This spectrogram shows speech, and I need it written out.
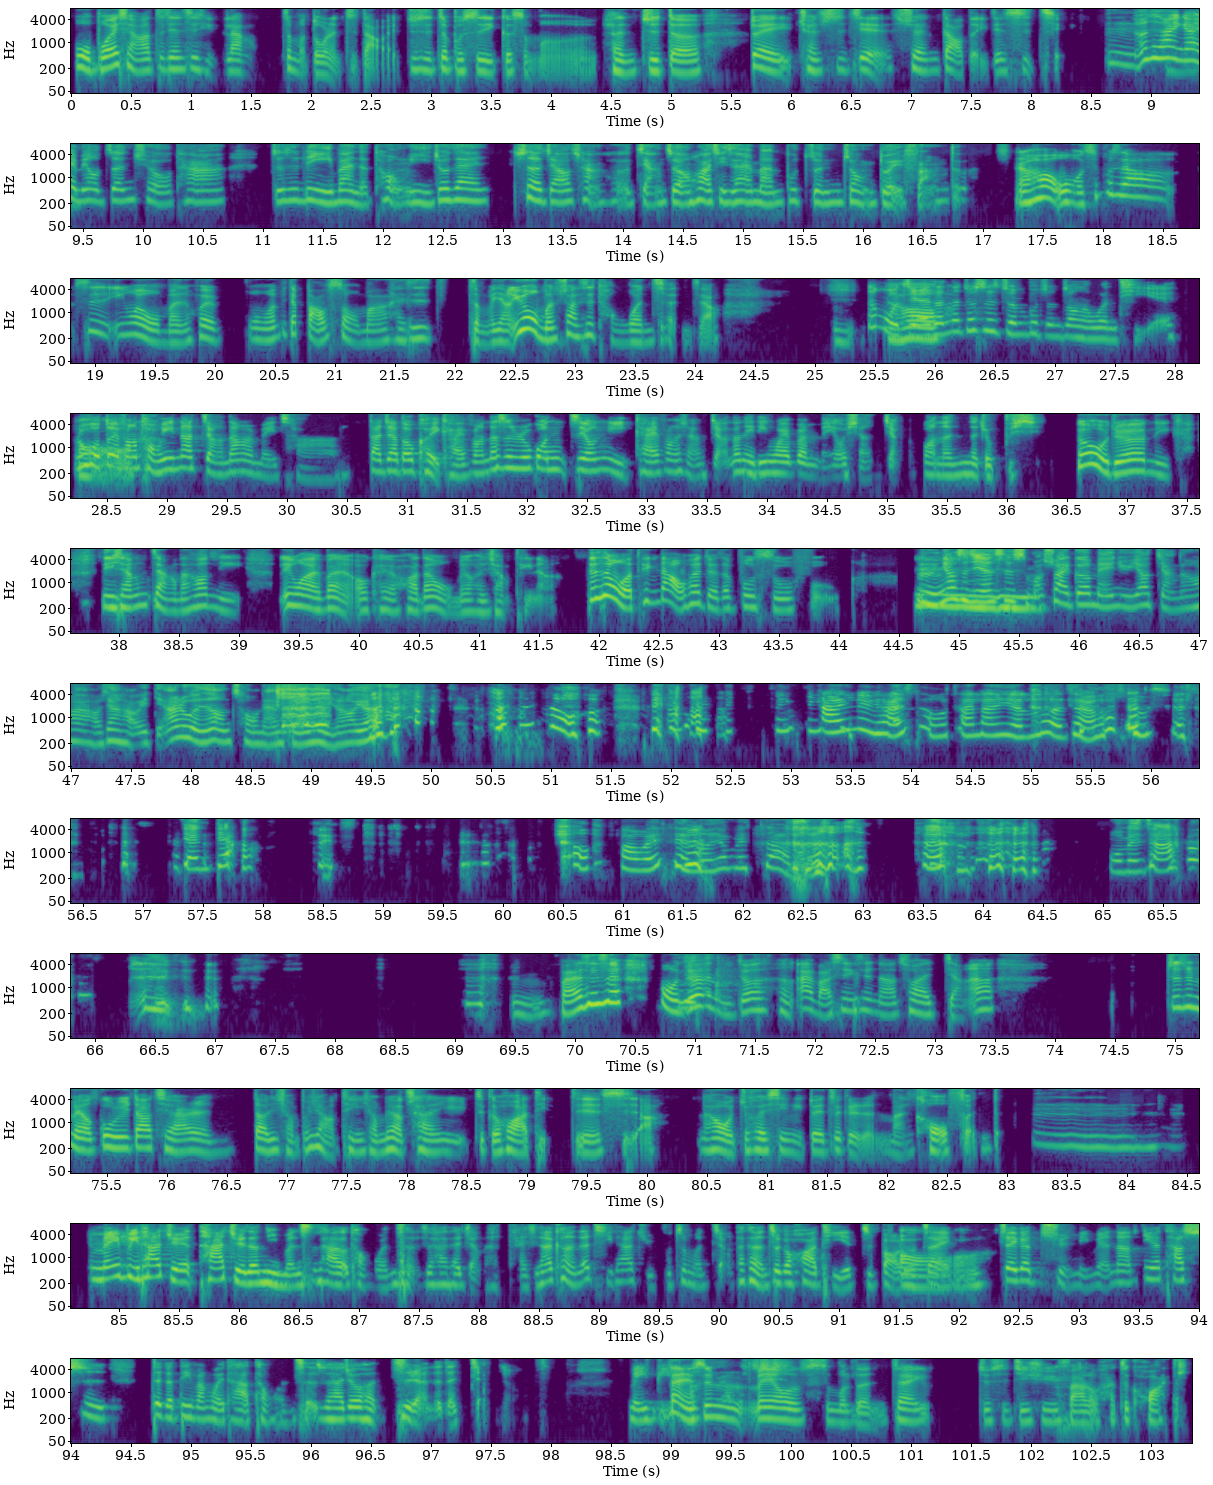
我不会想要这件事情让这么多人知道、欸。就是这不是一个什么很值得对全世界宣告的一件事情。嗯，而且他应该也没有征求他就是另一半的同意，就在社交场合讲这种话，其实还蛮不尊重对方的。然后我是不知道是因为我们会我们比较保守吗，还是怎么样？因为我们算是同温层，这样。嗯，但我觉得那就是尊不尊重的问题耶。如果对哦方同意，那讲当然没差，大家都可以开放。但是如果只有你开放想讲，那你另外一半没有想讲的话，那那就不行。所以我觉得你你想讲，然后你另外一半也 OK 的话，但我没有很想听啊。但是我听到我会觉得不舒服。嗯，要是今天是什嗯么帅哥美女要讲的话，好像好一点啊。如果那种丑男肥女，然后又要 才女还是什么台南言论才会出现？剪掉，好好危险哦，要被赞了。我没差。嗯，反正就是我觉得你就很爱把姓氏拿出来讲啊，就是没有顾虑到其他人到底想不想听、想不想参与这个话题这件事啊，然后我就会心里对这个人蛮扣分的。嗯，maybe 他觉他觉得你们是他的同文层，所以他才讲的很开心。他可能在其他局不这么讲，他可能这个话题也只保留在哦，这个群里面。那因为他是这个地方为他的同文层，所以他就很自然的在讲这样子。maybe，吧但也是没有什么人在就是继续 follow 他这个话题。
